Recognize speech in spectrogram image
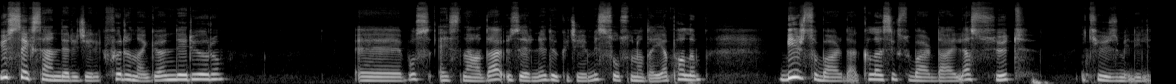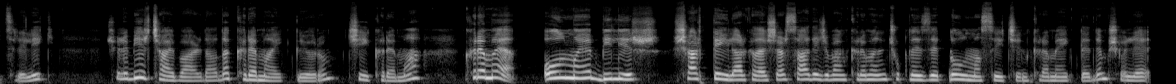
180 derecelik fırına gönderiyorum. Ee, bu esnada üzerine dökeceğimiz sosunu da yapalım. Bir su bardağı klasik su bardağıyla süt 200 mililitrelik. Şöyle bir çay bardağı da krema ekliyorum. Çiğ krema. Krema olmayabilir. Şart değil arkadaşlar. Sadece ben kremanın çok lezzetli olması için krema ekledim. Şöyle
